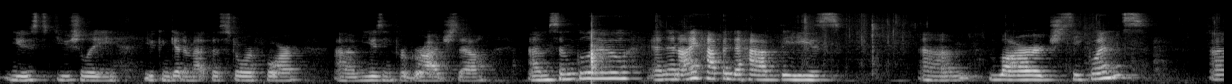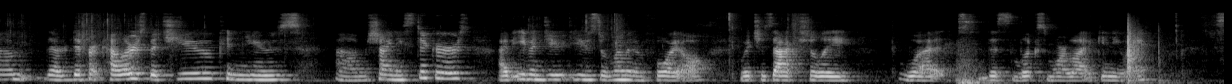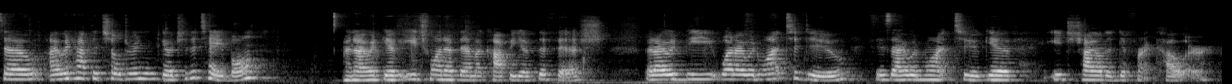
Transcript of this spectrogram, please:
used, usually you can get them at the store for um, using for garage sale. Um, some glue, and then I happen to have these um, large sequins um, they're different colors, but you can use um, shiny stickers. I've even used aluminum foil, which is actually what this looks more like anyway. So I would have the children go to the table and I would give each one of them a copy of the fish. But I would be, what I would want to do is I would want to give each child a different color.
